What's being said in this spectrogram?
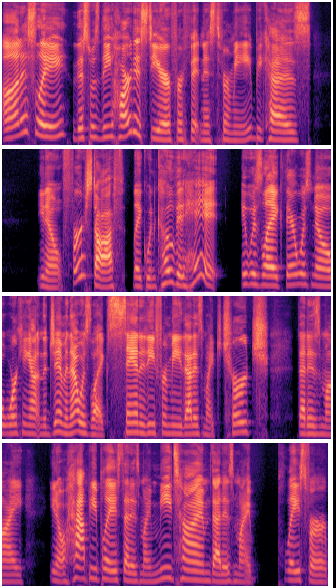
Honestly, this was the hardest year for fitness for me because you know, first off, like when COVID hit, it was like there was no working out in the gym. And that was like sanity for me. That is my church. That is my, you know, happy place. That is my me time. That is my place for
